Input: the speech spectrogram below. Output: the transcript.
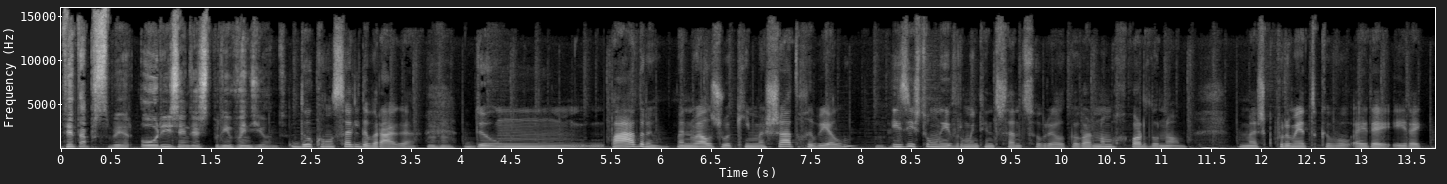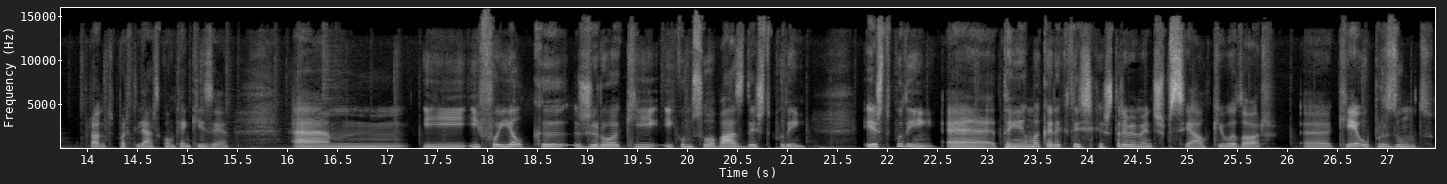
tentar perceber a origem deste pudim vem de onde? do Conselho de Braga, de um padre, Manuel Joaquim Machado Rebelo. Existe um livro muito interessante sobre ele, que agora não me recordo do nome, mas que prometo que vou, irei, irei pronto, partilhar com quem quiser. Ahm, e, e foi ele que gerou aqui e começou a base deste pudim. Este pudim eh, tem uma característica extremamente especial que eu adoro, eh, que é o presunto.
